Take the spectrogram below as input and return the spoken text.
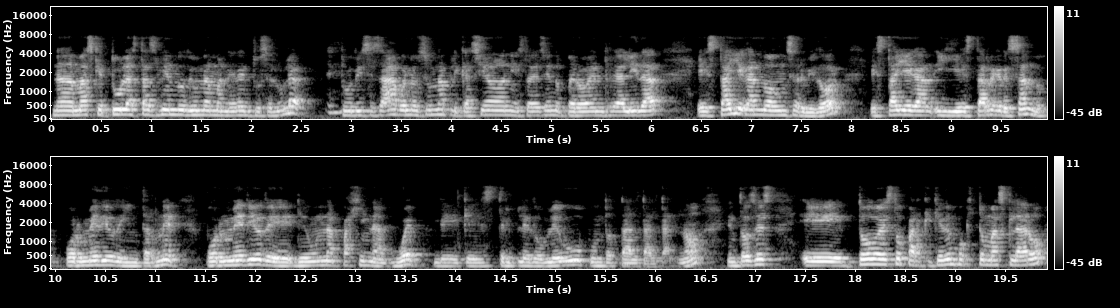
Nada más que tú la estás viendo de una manera en tu celular. Tú dices, ah, bueno, es una aplicación y estoy haciendo, pero en realidad está llegando a un servidor, está llegando y está regresando por medio de internet, por medio de, una página web de que es www.tal, tal, tal, ¿no? Entonces, eh, todo esto para que quede un poquito más claro,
